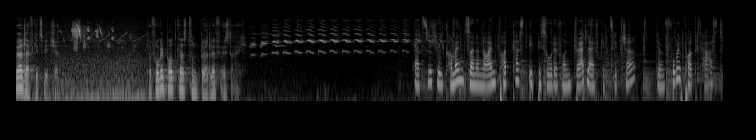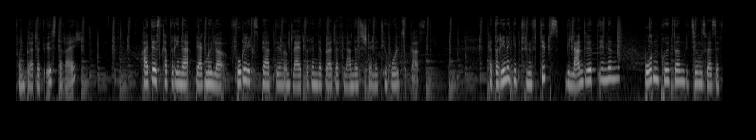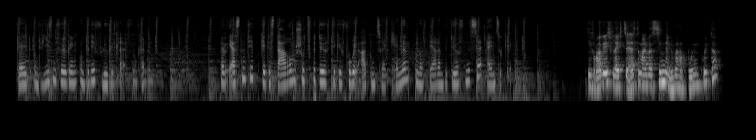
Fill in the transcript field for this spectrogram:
Birdlife-Gezwitscher. Der Vogelpodcast von BirdLife Österreich. Herzlich willkommen zu einer neuen Podcast-Episode von BirdLife-Gezwitscher, dem Vogelpodcast von BirdLife Österreich. Heute ist Katharina Bergmüller, Vogelexpertin und Leiterin der BirdLife Landesstelle Tirol zu Gast. Katharina gibt fünf Tipps, wie LandwirtInnen Bodenbrütern bzw. Feld- und Wiesenvögeln unter die Flügel greifen können. Beim ersten Tipp geht es darum, schutzbedürftige Vogelarten zu erkennen und auf deren Bedürfnisse einzugehen. Die Frage ist vielleicht zuerst einmal, was sind denn überhaupt Bodenbrüter?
